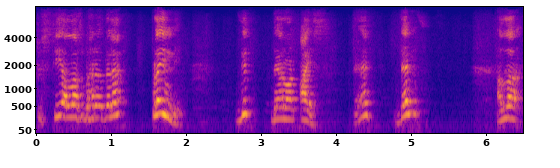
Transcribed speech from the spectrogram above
To see Allah subhanahu wa ta'ala plainly with their own eyes. Eh? Then Allah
